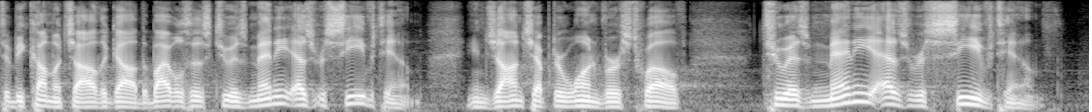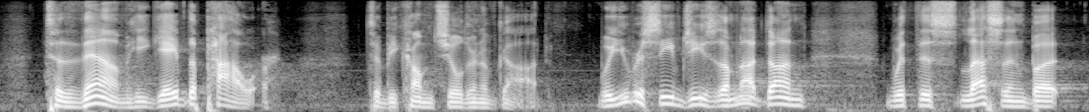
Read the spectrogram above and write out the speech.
to become a child of God? The Bible says, To as many as received him, in John chapter 1, verse 12, to as many as received him, to them he gave the power to become children of God. Will you receive Jesus? I'm not done with this lesson, but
